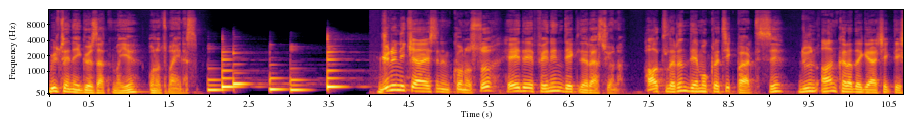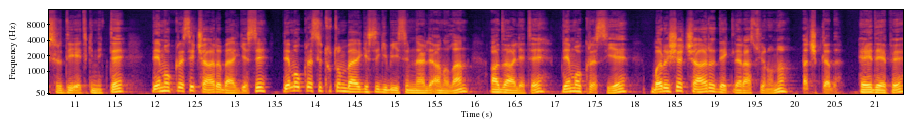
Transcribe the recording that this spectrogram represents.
bültene göz atmayı unutmayınız. Günün hikayesinin konusu HDP'nin deklarasyonu. Halkların Demokratik Partisi dün Ankara'da gerçekleştirdiği etkinlikte Demokrasi Çağrı Belgesi, Demokrasi Tutum Belgesi gibi isimlerle anılan adalete, demokrasiye, barışa çağrı deklarasyonunu açıkladı. HDP,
